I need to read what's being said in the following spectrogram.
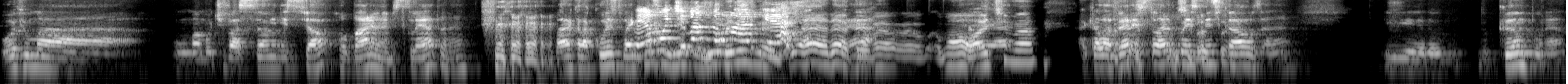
Houve uma uma motivação inicial, roubaram a minha bicicleta, né? Roubaram aquela coisa, tu vai... Tem a motivação marquete. É, né? É. Uma, uma é, ótima... Aquela velha história do conhecimento de causa, né? E do, do, campo, né?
